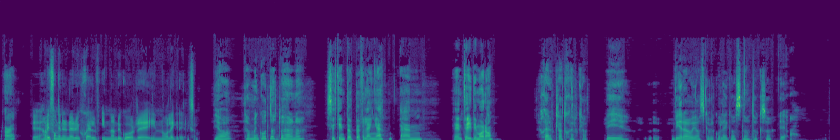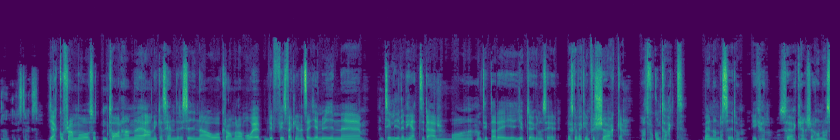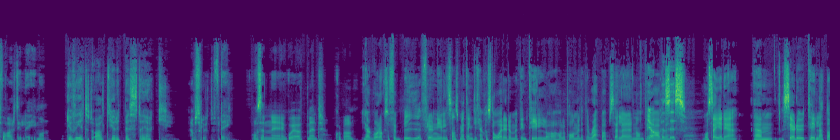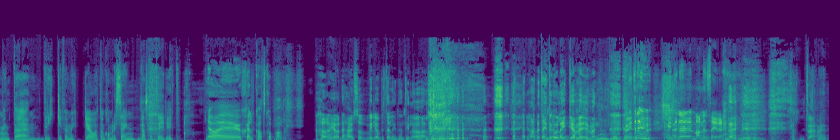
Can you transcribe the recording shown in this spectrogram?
All right. Eh, han vill fånga dig när du är själv innan du går eh, in och lägger dig. Liksom. Ja, ja men god natt med herrarna. Sitt inte uppe för länge. En, en tidig morgon. Självklart, självklart. Vi, Vera och jag ska väl gå och lägga oss snart också. Ja, alldeles strax. Jack går fram och så tar han eh, Annikas händer i sina och kramar dem. Och det finns verkligen en så genuin eh, tillgivenhet där. Mm. Och han tittar dig djupt i ögonen och säger, jag ska verkligen försöka att få kontakt med den andra sidan ikväll. Så jag kanske har några svar till dig imorgon. Jag vet att du alltid gör ditt bästa, Jack. Absolut, för dig. Och sen eh, går jag upp med korpralen. Jag går också förbi fru Nilsson som jag tänker kanske står i rummet intill och håller på med lite wrap-ups eller någonting Ja, av precis. och säger det. Ehm, ser du till att de inte ehm, dricker för mycket och att de kommer i säng ganska tidigt? Jag är självklart korpral. Hör jag det här så vill jag beställa in en till öl. jag hade tänkt att gå och lägga mig, men... Men inte nu! inte när mannen säger det. God damn it.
